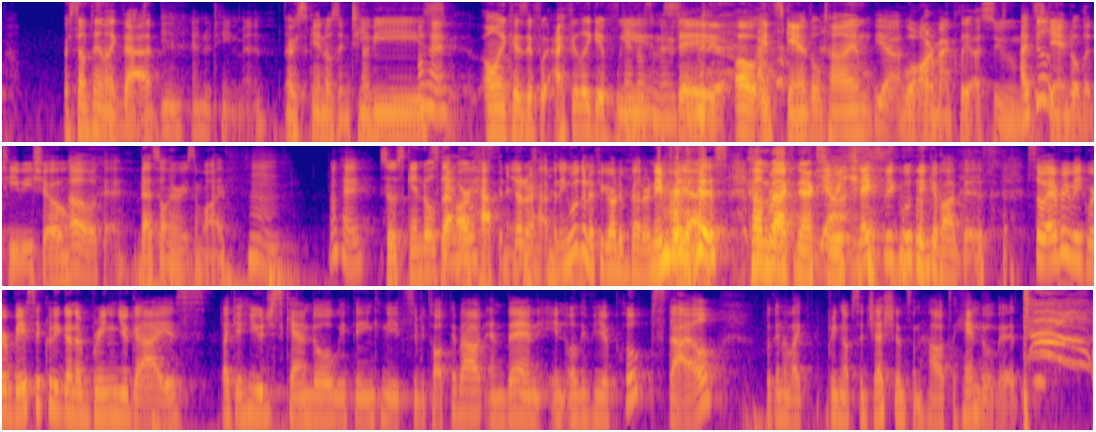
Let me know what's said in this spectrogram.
or something like that, in entertainment. or scandals in TVs. okay. Only because if we, I feel like if we say, "Oh, it's scandal time," Yeah. we'll automatically assume I feel- Scandal, the TV show. Oh, okay. That's the only reason why. Hmm. Okay. So scandals, that are happening. That are happening. We're gonna figure out a better name for Yeah. this. Come For- back next yeah, week. next week we'll think about this. So every week we're basically gonna bring you guys like a huge scandal we think needs to be talked about, and then in Olivia Pope style, we're gonna like bring up suggestions on how to handle it.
